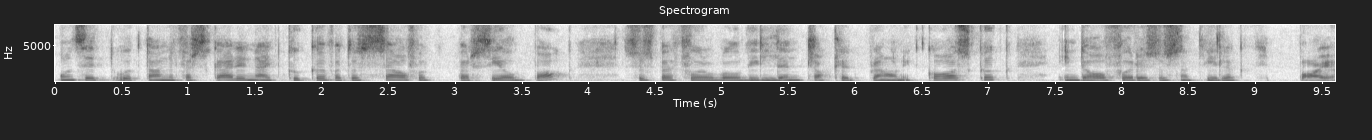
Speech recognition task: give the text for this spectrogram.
Ons het ook dan 'n verskeidenheid koeke wat ons self op perseel bak, soos byvoorbeeld die Lindt chocolate brownie kaaskoek en daarvoor is ons natuurlik baie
